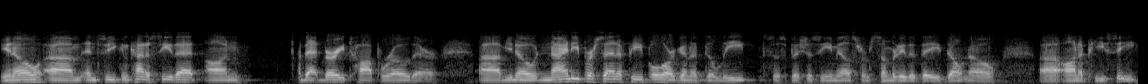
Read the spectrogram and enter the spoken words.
you know, um, and so you can kind of see that on that very top row there. Um, you know, 90% of people are going to delete suspicious emails from somebody that they don't know uh, on a PC.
